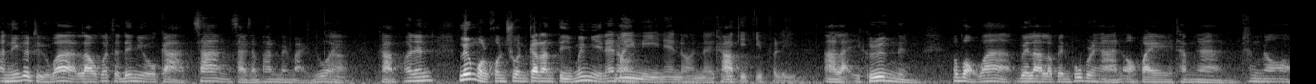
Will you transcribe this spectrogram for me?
อันนี้ก็ถือว่าเราก็จะได้มีโอกาสสร้างสายสัมพันธ์ใหม่ ๆ ด้วยครับครับเพราะฉะนั้นเรื่องหมดคนชวนการันตีไม่มีแน่นอนไม่มีแน่นอนในคธุรัรบกิจกิฟต์ฟรีนอะละอีกเรื่องหนึ่งเขาบอกว่าเวลาเราเป็นผู้บริหารออกไปทำงานข้างนอก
